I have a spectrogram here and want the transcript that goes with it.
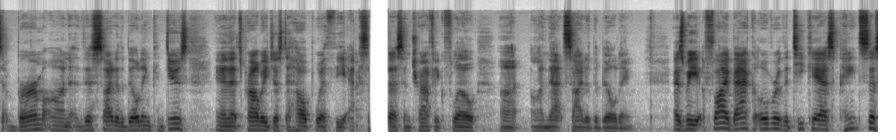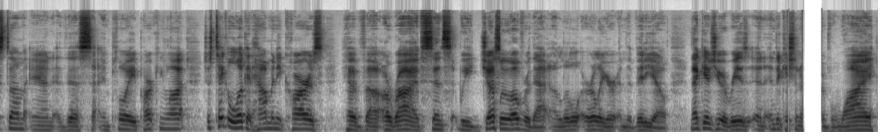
berm on this side of the building continues, and that's probably just to help with the access and traffic flow uh, on that side of the building. As we fly back over the TKS paint system and this employee parking lot, just take a look at how many cars have uh, arrived since we just flew over that a little earlier in the video. That gives you a reason, an indication of why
